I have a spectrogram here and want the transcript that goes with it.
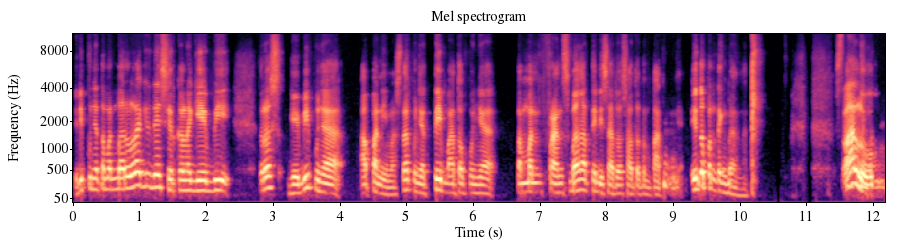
Jadi punya teman baru lagi deh circle-nya Gebi. Terus Gebi punya apa nih Maksudnya punya tim atau punya teman friends banget nih di satu-satu tempatnya. Itu penting banget. Lalu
